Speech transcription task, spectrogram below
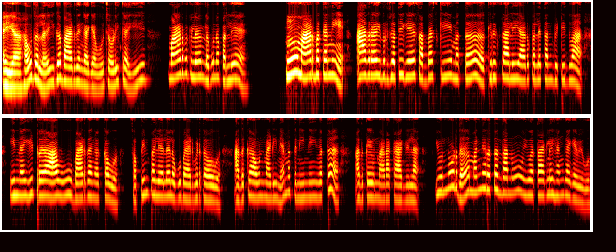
ಅಯ್ಯ, ಹೌದಲ್ಲ? ಈಗ ಬಾಡ್ದಂಗ ಆಗ್ಯಾವು ಚೌಳಿಕಾಯಿ ಮಾಡ್ಬೇಕಲ್ಲ ಲಗುನ ಪಲ್ಯ? ಹ್ಞೂ ಮಾಡ್ಬೇಕನ್ನಿ. ಆದ್ರೆ ಇದ್ರ ಜೊತೆಗೆ ಸಬ್ಬಸ್ಕಿ ಮತ್ತ ಕಿರಿಕ್ಸಾಲಿ ಎರಡು ಪಲ್ಯ ತಂದು ಬಿಟ್ಟಿದ್ವಾ ಇನ್ನ ಇಟ್ರ ಅವು ಬಾಡ್ದಂಗೆ ಅಕ್ಕವು. ಸೊಪ್ಪಿನ ಪಲ್ಯ ಎಲ್ಲ ಲಘು ಬಾಡ್ಬಿಡ್ತಾವು ಅದಕ್ಕೆ ಅವ್ನ್ ಮಾಡಿನೇ ಮತ್ತೆ ನಿನ್ನೆ ಇವತ್ತ? ಅದಕ್ಕೆ ಇವ್ನು ಮಾಡೋಕ್ಕಾಗಲಿಲ್ಲ ಇವ್ನು ನೋಡ್ದೆ ಮೊನ್ನೆ ತಂದಾನು ಇವತ್ತಾಗ್ಲಿ ಹೆಂಗಾಗ್ಯಾವ ಇವು?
